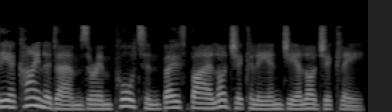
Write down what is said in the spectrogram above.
The echinoderms are important both biologically and geologically.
